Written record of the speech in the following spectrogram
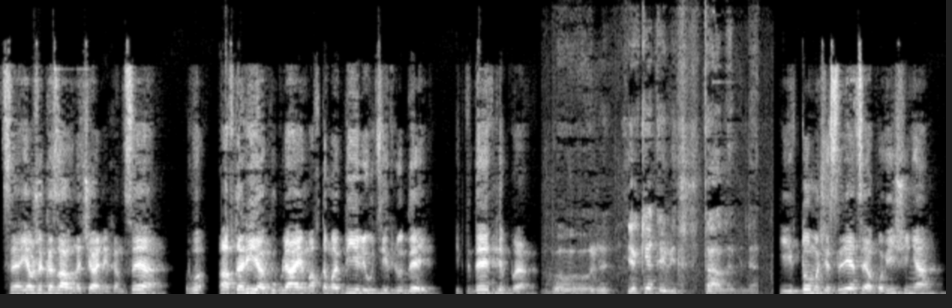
Це я вже казав начальникам, це в авторія купляємо автомобілі у цих людей. І т.д. і тепер. Боже, яке ти відстале, бля. І в тому числі це оповіщення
